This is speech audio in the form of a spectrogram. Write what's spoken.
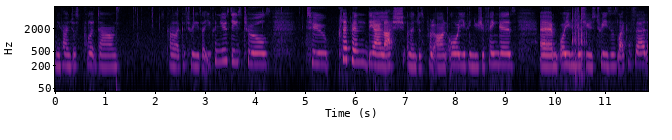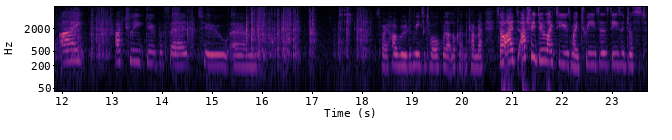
you kind of just pull it down it's kind of like a tweezer. You can use these tools to clip in the eyelash and then just put it on or you can use your fingers um, or you can just use tweezers like I said. I actually do prefer to um, sorry how rude of me to talk without looking at the camera. So I actually do like to use my tweezers. These are just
